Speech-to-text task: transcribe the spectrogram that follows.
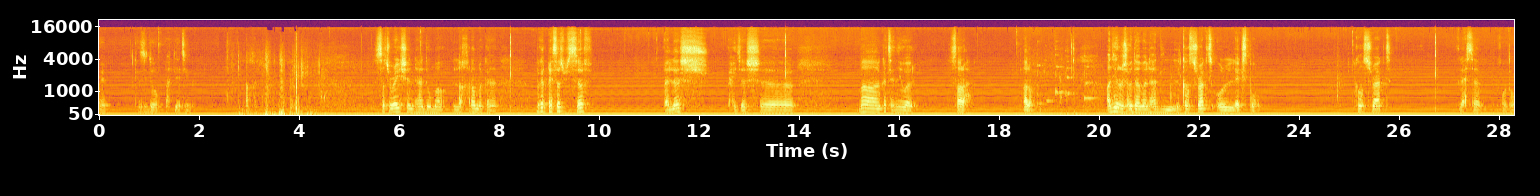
المهم كنزيدو واحد 30 أقل saturation هادوما الأخرى ما كان ما كنقيسهاش بزاف علاش؟ حيتاش آه، ما كتعني والو. صراحة. Alors. غادي نرجعو دابا لهاد ال contrast وال expo ال contrast على حساب الفوتو.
